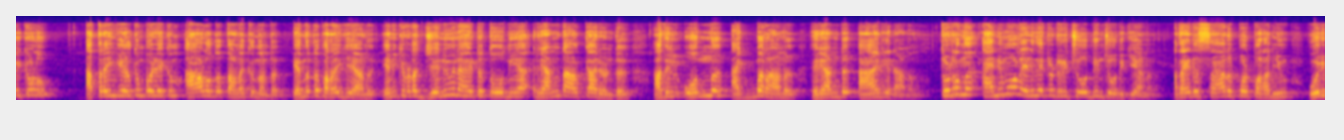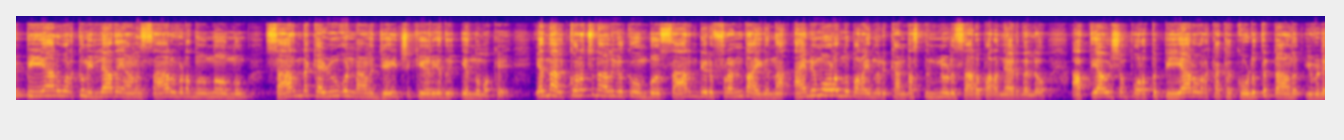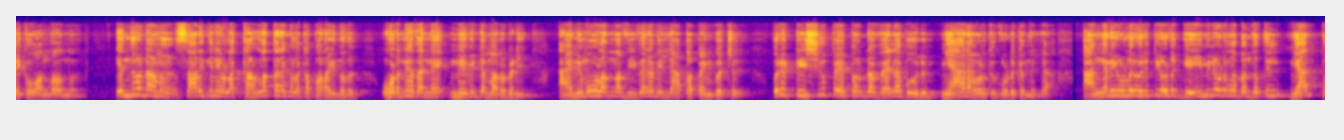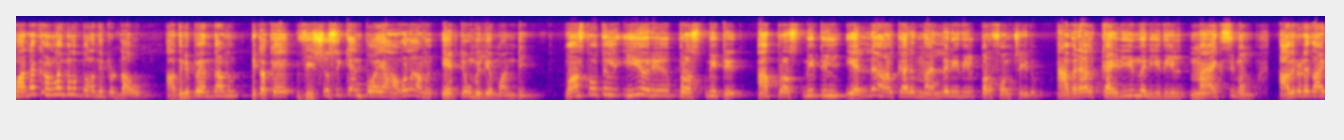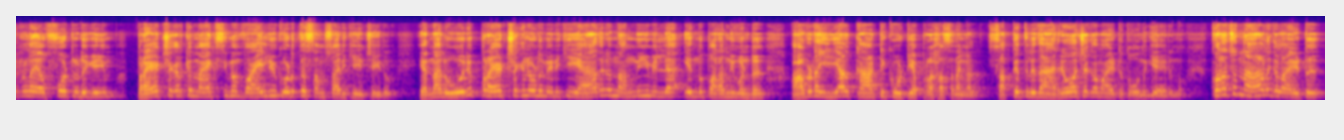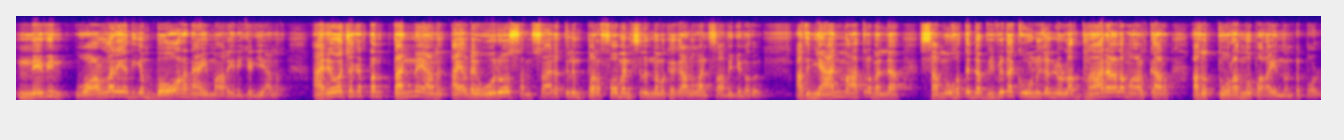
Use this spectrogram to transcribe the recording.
അത്രയും കേൾക്കുമ്പോഴേക്കും ആളൊന്ന് തണുക്കുന്നുണ്ട്. എന്നിട്ട് പറയുകയാണ് എനിക്കിവിടെ ജെന്യൂൻ ആയിട്ട് തോന്നിയ രണ്ടാൾക്കാരുണ്ട്. അതിൽ ഒന്ന് അക്ബറാണ് രണ്ട് ആര്യനാണ്. തുടർന്ന് അനുമോൾ എഴുന്നേറ്റൊരു ചോദ്യം ചോദിക്കുകയാണ്. അതായത് സാർ ഇപ്പോൾ പറഞ്ഞു ഒരു പി ആർ വർക്കും ഇല്ലാതെയാണ് സാർ ഇവിടെ നിന്നതെന്നും സാറിന്റെ കഴിവ് കൊണ്ടാണ് ജയിച്ചു കയറിയത് എന്നുമൊക്കെ. എന്നാൽ കുറച്ച് നാളുകൾക്ക് മുമ്പ് സാറിന്റെ ഒരു ഫ്രണ്ടായിരുന്ന അനുമോൾ എന്ന് പറയുന്ന ഒരു കണ്ടസ്റ്റന്റിനോട് സാർ പറഞ്ഞായിരുന്നല്ലോ അത്യാവശ്യം പുറത്ത് പി ആർ വർക്കൊക്കെ കൊടുത്തിട്ടാണ് ഇവിടേക്ക് വന്നതെന്ന്. എന്തുകൊണ്ടാണ് സാർ ഇങ്ങനെയുള്ള കള്ളത്തരങ്ങളൊക്കെ പറയുന്നത്? ഉടനെ തന്നെ നെവിന്റെ മറുപടി. അനുമോൾ എന്ന വിവരമില്ലാത്ത പെങ്കൊച്ച്. ഒരു ടിഷ്യൂ പേപ്പറിന്റെ വില പോലും ഞാൻ അവൾക്ക് കൊടുക്കുന്നില്ല. അങ്ങനെയുള്ള ഒരുത്തിയോട് ഗെയിമിനോടുള്ള ബന്ധത്തിൽ ഞാൻ പല കള്ളങ്ങളും പറഞ്ഞിട്ടുണ്ടാവും. അതിനിപ്പോ എന്താണ്? ഇതൊക്കെ വിശ്വസിക്കാൻ പോയ അവളാണ് ഏറ്റവും വലിയ മണ്ടി. വാസ്തവത്തിൽ ഈ ഒരു പ്രസ് മീറ്റ് ആ പ്രസ് മീറ്റിൽ എല്ലാ ആൾക്കാരും നല്ല രീതിയിൽ പെർഫോം ചെയ്തു. അവരാൽ കഴിയുന്ന രീതിയിൽ മാക്സിമം അവരുടേതായിട്ടുള്ള എഫേർട്ട് ഇടുകയും പ്രേക്ഷകർക്ക് മാക്സിമം വാല്യൂ കൊടുത്ത് സംസാരിക്കുകയും ചെയ്തു. എന്നാൽ ഒരു പ്രേക്ഷകനോടും എനിക്ക് യാതൊരു നന്ദിയുമില്ല എന്ന് പറഞ്ഞുകൊണ്ട് അവിടെ ഇയാൾ കാട്ടിക്കൂട്ടിയ പ്രഹസനങ്ങൾ. സത്യത്തിൽ ഇത് അരോചകമായിട്ട് തോന്നുകയായിരുന്നു. കുറച്ച് നാളുകളായിട്ട് നെവിൻ വളരെയധികം ബോറനായി മാറിയിരിക്കുകയാണ്. അരോചകത്വം തന്നെയാണ് അയാളുടെ ഓരോ സംസാരത്തിലും പെർഫോമൻസിലും നമുക്ക് കാണുവാൻ സാധിക്കുന്നത്. അത് ഞാൻ മാത്രമല്ല സമൂഹത്തിന്റെ വിവിധ കോണുകളിലുള്ള ധാരാളം ആൾക്കാർ അത് തുറന്നു പറയുന്നുണ്ട് ഇപ്പോൾ.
